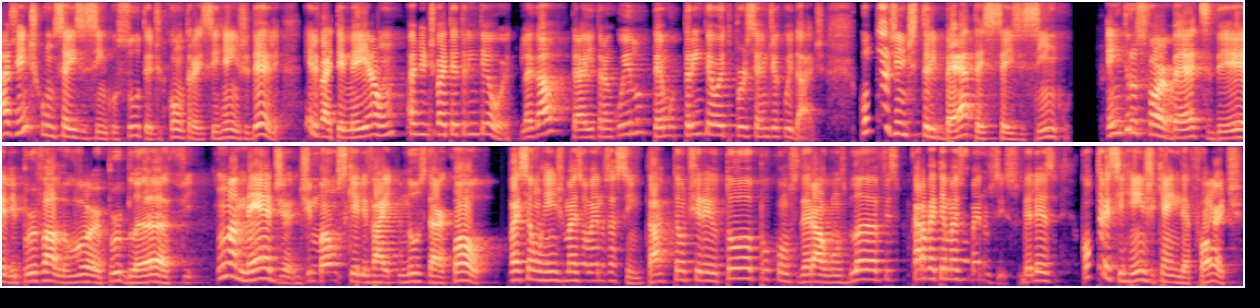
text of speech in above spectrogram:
A gente com 6 e 5 suited contra esse range dele, ele vai ter 61, a gente vai ter 38. Legal? Até aí tranquilo? Temos 38% de equidade. Quando a gente tribeta esse 6 e 5, entre os 4 bets dele, por valor, por bluff, uma média de mãos que ele vai nos dar call vai ser um range mais ou menos assim, tá? Então tirei o topo, considerar alguns bluffs, o cara vai ter mais ou menos isso, beleza? Contra esse range que ainda é forte,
